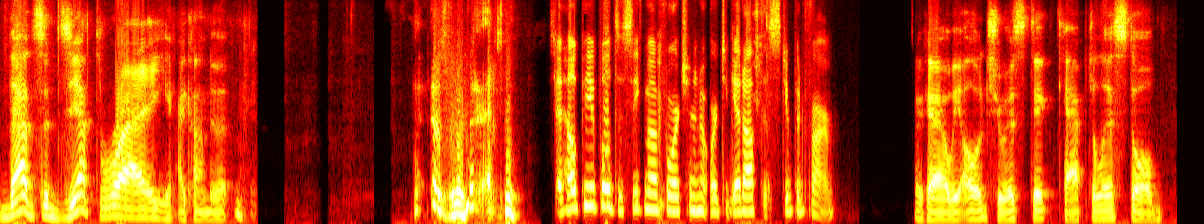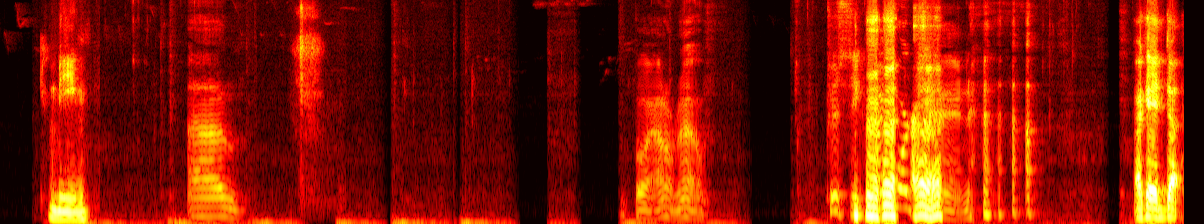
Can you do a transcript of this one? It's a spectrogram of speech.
that's a death ray. I can't do it. To help people to seek my fortune or to get off this stupid farm. okay, are we all altruistic, capitalist, or mean? Um. Boy, I don't know. To seek my fortune. Okay, du-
